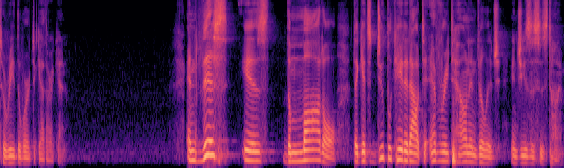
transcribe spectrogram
to read the word together again. And this is the model that gets duplicated out to every town and village in Jesus' time.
